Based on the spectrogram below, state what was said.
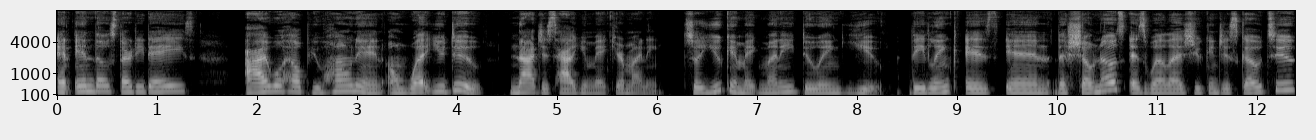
And in those 30 days, I will help you hone in on what you do, not just how you make your money, so you can make money doing you. The link is in the show notes, as well as you can just go to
